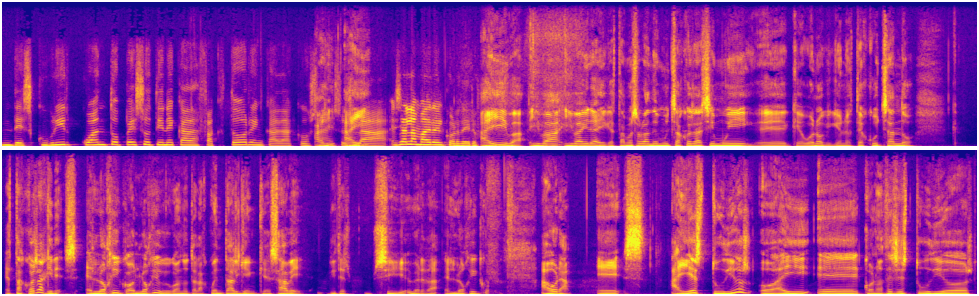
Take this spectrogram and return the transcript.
descubrir cuánto peso tiene cada factor en cada cosa. Eso es la, esa es la madre del cordero. Ahí iba, iba, iba a ir ahí, que estamos hablando de muchas cosas así muy, eh, que bueno, que quien nos esté escuchando, estas cosas es lógico, es lógico que cuando te las cuenta alguien que sabe, dices, sí, es verdad, es lógico. Ahora, ¿hay estudios o hay, eh, conoces estudios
